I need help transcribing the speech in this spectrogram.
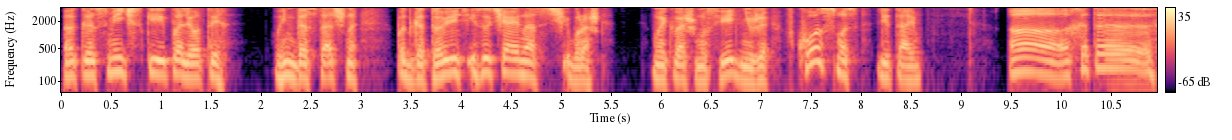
А космические полеты вы недостаточно подготовились, изучая нас, Чебурашка. Мы, к вашему сведению, уже в космос летаем. Ах, это...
